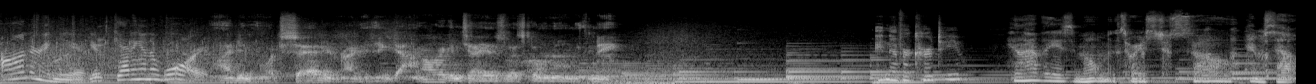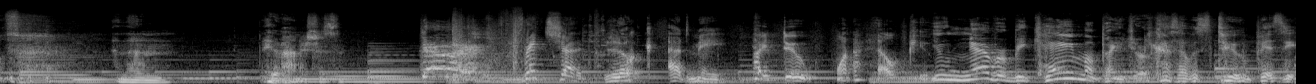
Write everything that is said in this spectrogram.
honoring you. You're getting an award. I didn't know what to say. I didn't write anything down. All I can tell you is what's going on with me. It never occurred to you? He'll have these moments where he's just so himself. And then he vanishes. Damn it! Richard, look at me. I do want to help you. You never became a painter. Because I was too busy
